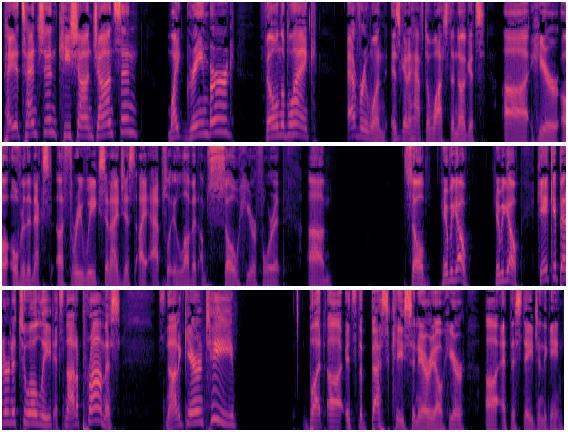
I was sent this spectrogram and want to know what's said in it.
pay attention. Keyshawn Johnson, Mike Greenberg, fill in the blank. Everyone is going to have to watch the Nuggets uh, here uh, over the next uh, three weeks, and I just I absolutely love it. I'm so here for it. Um, so here we go. Here we go. Can't get better in a 2-0 lead. It's not a promise. It's not a guarantee, but uh, it's the best case scenario here uh, at this stage in the game.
